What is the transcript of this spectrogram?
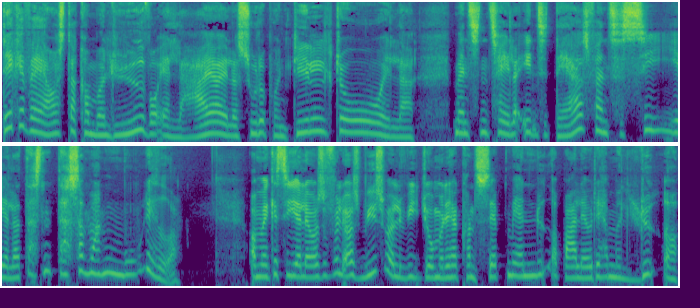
Det kan være også, der kommer lyde, hvor jeg leger, eller sutter på en dildo, eller man sådan taler ind til deres fantasi, eller der er, sådan, der er så mange muligheder. Og man kan sige, at jeg laver selvfølgelig også visuelle videoer med det her koncept, men jeg nyder bare at lave det her med lyd, og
